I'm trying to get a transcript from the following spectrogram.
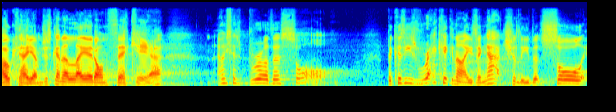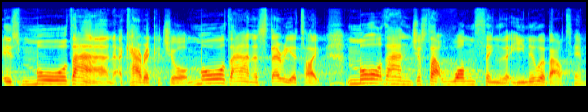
okay, I'm just going to lay it on thick here. No, he says, Brother Saul. Because he's recognizing actually that Saul is more than a caricature, more than a stereotype, more than just that one thing that he knew about him.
